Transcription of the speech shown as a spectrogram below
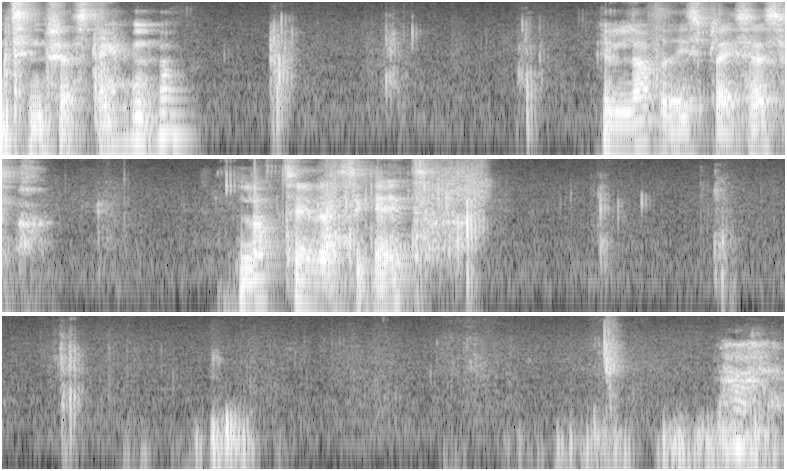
It's interesting, you know? You love these places. Lot to investigate. Ah.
